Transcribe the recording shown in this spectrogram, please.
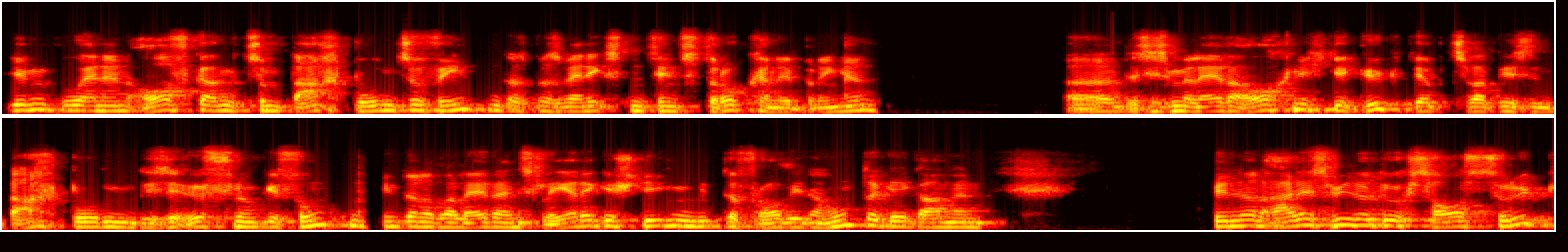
irgendwo einen Aufgang zum Dachboden zu finden, dass wir es wenigstens ins Trockene bringen. Äh, das ist mir leider auch nicht geglückt. Ich habe zwar diesen Dachboden, diese Öffnung gefunden, bin dann aber leider ins Leere gestiegen, mit der Frau wieder runtergegangen. Bin dann alles wieder durchs Haus zurück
